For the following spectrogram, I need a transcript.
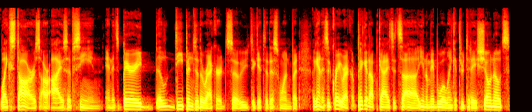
like stars our eyes have seen and it's buried deep into the record so to get to this one but again it's a great record. Pick it up guys. It's uh you know maybe we'll link it through today's show notes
